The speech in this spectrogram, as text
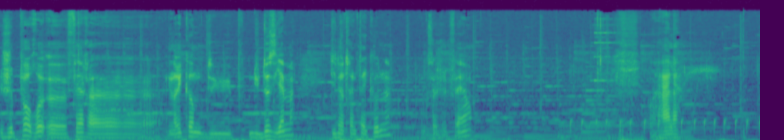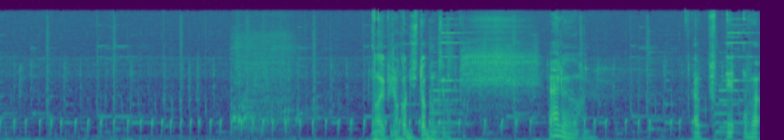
Je peux euh, faire euh, une recom du, du deuxième Dino Train Tycoon. Donc ça je vais le faire. Voilà. Ouais, et puis j'ai encore du stock donc c'est bon. Alors. Hop, et on va...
